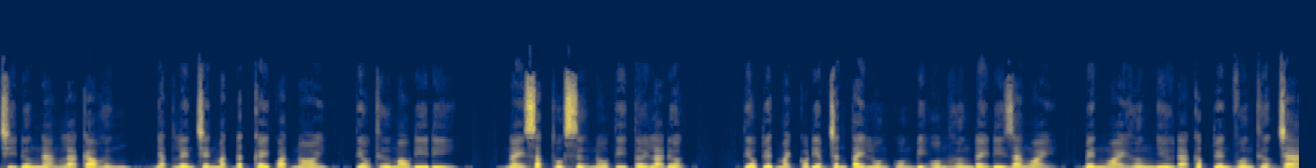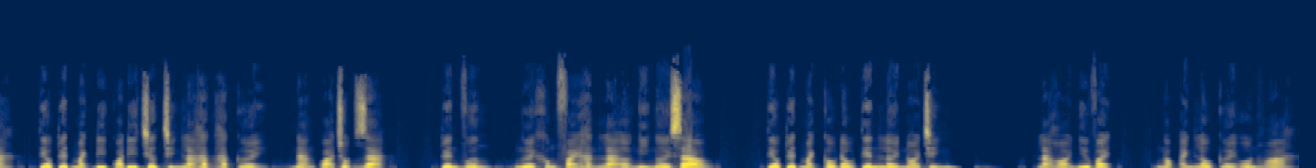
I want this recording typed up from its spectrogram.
chỉ đương nàng là cao hứng, nhặt lên trên mặt đất cây quạt nói, tiểu thư mau đi đi, này sắc thuốc sự nô tỳ tới là được. Tiêu tuyết mạch có điểm chân tay luống cuống bị ôm hương đẩy đi ra ngoài, bên ngoài hương như đã cấp tuyên vương thượng trà, tiêu tuyết mạch đi qua đi trước chính là hắc hắc cười, nàng quá trột dạ. Tuyên vương, ngươi không phải hẳn là ở nghỉ ngơi sao? Tiêu tuyết mạch câu đầu tiên lời nói chính là hỏi như vậy. Ngọc Ánh lâu cười ôn hòa,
